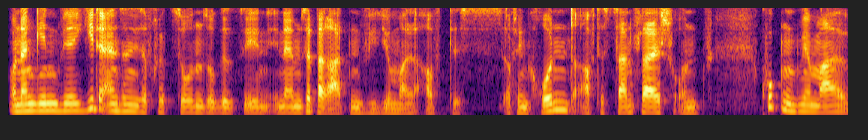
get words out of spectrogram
Und dann gehen wir jede einzelne dieser Fraktionen so gesehen in einem separaten Video mal auf, das, auf den Grund, auf das Zahnfleisch und gucken wir mal,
